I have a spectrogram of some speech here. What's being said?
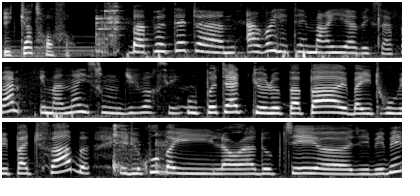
et quatre enfants. Bah peut-être euh, avant il était marié avec sa femme et maintenant ils sont divorcés. Ou peut-être que le papa eh bah, il trouvait pas de femme et du coup bah, il a adopté euh, des bébés.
